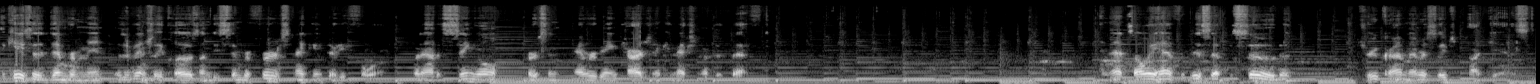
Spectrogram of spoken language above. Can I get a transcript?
The case of the Denver Mint was eventually closed on December 1st, 1934, without a single person ever being charged in connection with the theft. And that's all we have for this episode of True Crime Never Sleeps podcast.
